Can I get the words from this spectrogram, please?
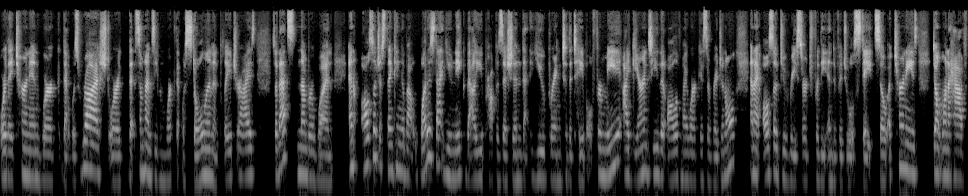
or they turn in work that was rushed or that sometimes even work that was stolen and plagiarized. So that's number one. And also just thinking about what is that unique value proposition that you bring to the table. For me, I guarantee that all of my work is original. And I also do research for the individual state. So attorneys don't want to have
